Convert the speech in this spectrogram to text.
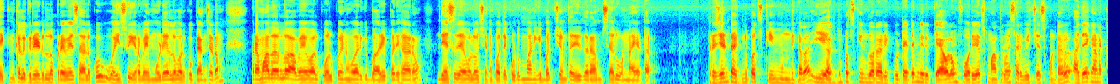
టెక్నికల్ గ్రేడుల్లో ప్రవేశాలకు వయసు ఇరవై మూడేళ్ళ వరకు పెంచడం ప్రమాదాల్లో అవయవాలు కోల్పోయిన వారికి భారీ పరిహారం దేశ సేవలో చనిపోతే కుటుంబానికి భత్యం తదితర అంశాలు ఉన్నాయట. ప్రజెంట్ అగ్నిపథ్ స్కీమ్ ఉంది కదా. ఈ అగ్నిపథ్ స్కీమ్ ద్వారా రిక్రూట్ అయితే మీరు కేవలం ఫోర్ ఇయర్స్ మాత్రమే సర్వీస్ చేసుకుంటారు. అదే కనుక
